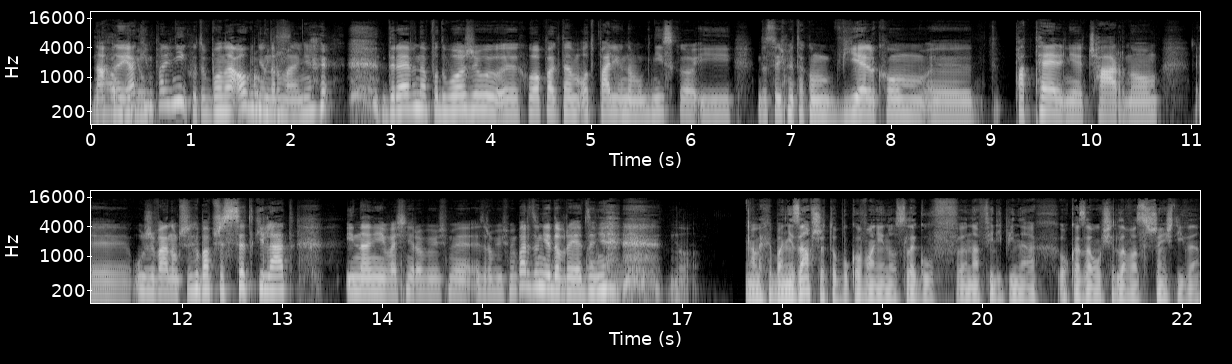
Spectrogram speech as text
na, na jakim palniku? To było na ogniu normalnie. Drewno podłożył, y, chłopak tam odpalił nam ognisko i dostaliśmy taką wielką patelnię czarną, używaną przy, chyba przez setki lat i na niej właśnie robiliśmy, zrobiliśmy bardzo niedobre jedzenie. No. Ale chyba nie zawsze to bukowanie noclegów na Filipinach okazało się dla Was szczęśliwe.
